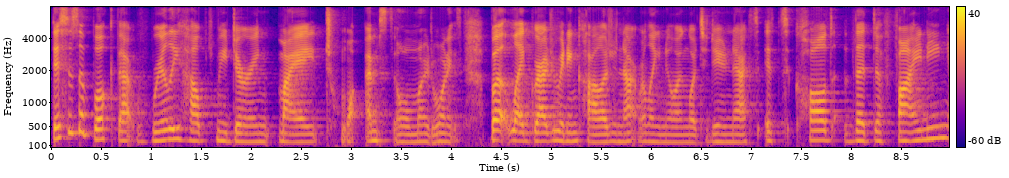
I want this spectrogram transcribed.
this is a book that really helped me during my tw- i'm still in my 20s but like graduating college and not really knowing what to do next. It's called the defining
